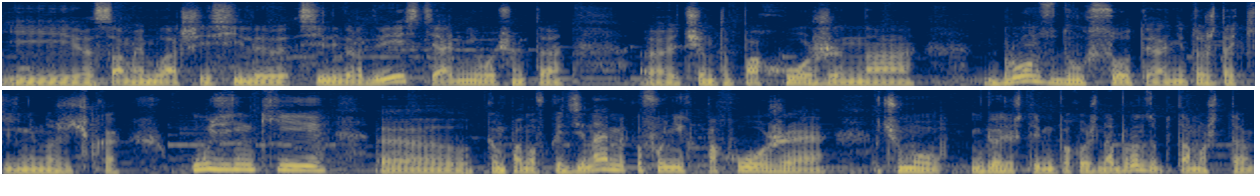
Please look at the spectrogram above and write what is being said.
И самые младшие Sil- Silver 200, они, в общем-то, э, чем-то похожи на бронзу 200. Они тоже такие немножечко узенькие, компоновка динамиков у них похожая. Почему говорю, что им похоже на бронзу? Потому что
